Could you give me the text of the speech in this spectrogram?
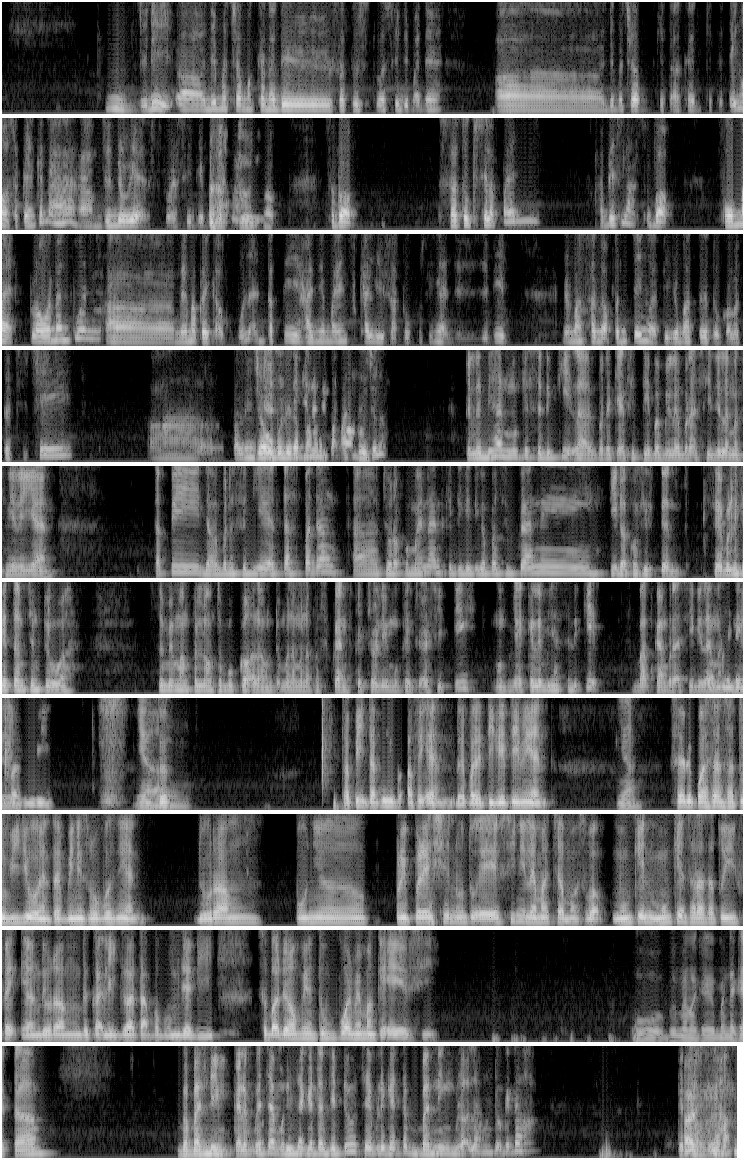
Hmm, jadi uh, dia macam akan ada satu situasi di mana uh, dia macam kita akan kita tengok siapa yang kena uh, macam tu kan situasi dia. Betul. sebab sebab satu kesilapan habislah sebab format perlawanan pun uh, memang peringkat kumpulan tapi hanya main sekali satu pusingan je. Jadi memang sangat penting lah tiga mata tu kalau tercicir uh, paling jauh Yes, boleh dapat empat mata je lah. Kelebihan mungkin sedikit lah kepada KL City apabila beraksi di laman sendiri kan. Tapi daripada segi atas padang, uh, corak permainan ketiga-tiga pasukan ni tidak konsisten. Saya boleh kata macam tu lah. So memang peluang terbuka lah untuk mana-mana pasukan. Kecuali mungkin KL City mempunyai kelebihan sedikit sebabkan beraksi di laman sendiri. sendiri. Ya. Betul. Tapi tapi Afiq kan daripada tiga tim ni kan. Ya. Saya ada perasan satu video yang Tampines Rovers ni kan. Diorang punya preparation untuk AFC ni lain macam lah. Sebab mungkin mungkin salah satu efek yang diorang dekat Liga tak apa-apa menjadi. Sebab diorang punya tumpuan memang ke AFC. Oh, memang kira mana kata berbanding kalau macam Rizal kata begitu saya boleh kata berbanding pula lah untuk Kedah. Kedah pula.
